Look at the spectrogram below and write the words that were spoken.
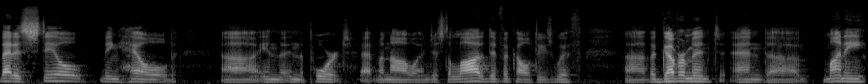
that is still being held uh, in, the, in the port at Managua, and just a lot of difficulties with the government and money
